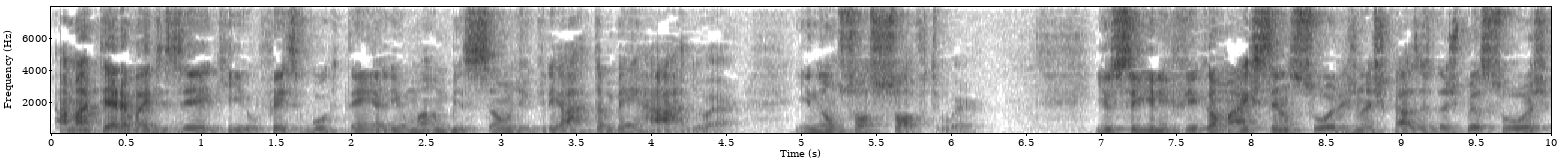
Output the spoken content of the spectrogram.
a matéria vai dizer que o Facebook tem ali uma ambição de criar também hardware e não só software. Isso significa mais sensores nas casas das pessoas,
